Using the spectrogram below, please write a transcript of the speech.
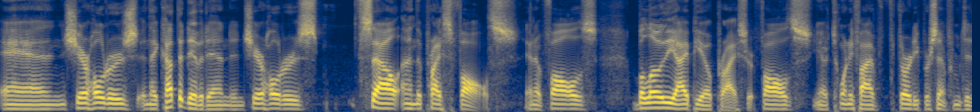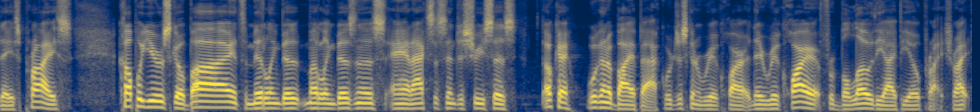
and shareholders, and they cut the dividend, and shareholders sell and the price falls. And it falls below the IPO price, or it falls, you know, 25, 30% from today's price. A couple years go by, it's a middling, muddling business, and Access Industry says, okay, we're going to buy it back. We're just going to reacquire it. And they reacquire it for below the IPO price, right?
